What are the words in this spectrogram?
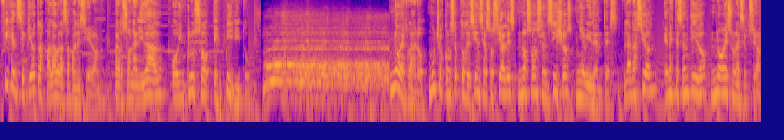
fíjense que otras palabras aparecieron. Personalidad o incluso espíritu. No es raro, muchos conceptos de ciencias sociales no son sencillos ni evidentes. La nación, en este sentido, no es una excepción.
